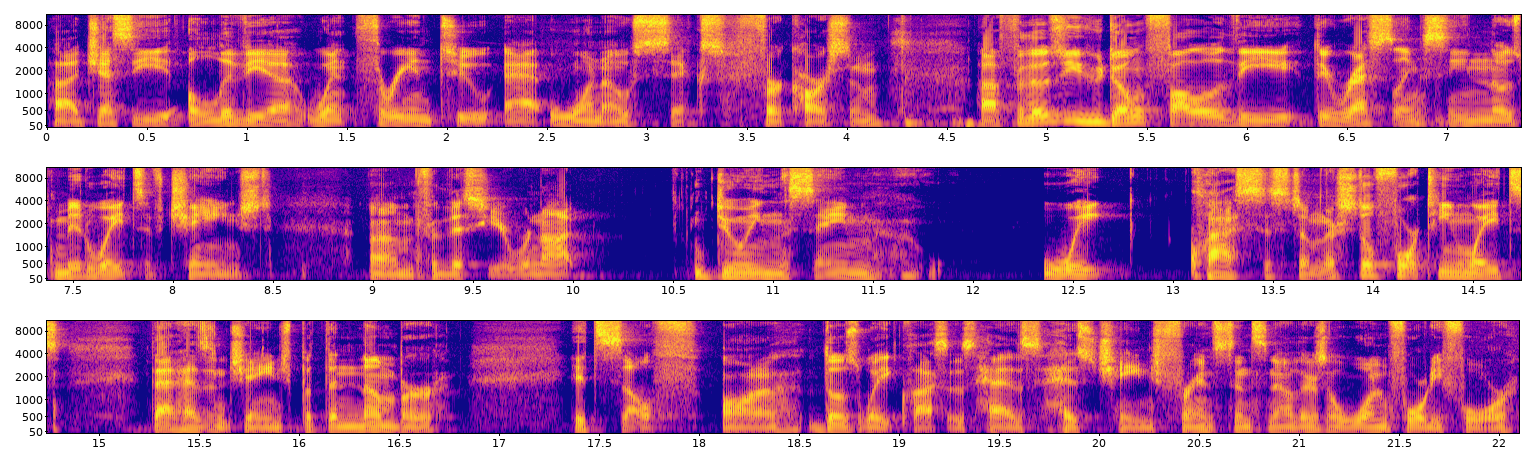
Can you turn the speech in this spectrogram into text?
Uh, Jesse Olivia went three and two at 106 for Carson. Uh, for those of you who don't follow the the wrestling scene, those midweights have changed um, for this year. We're not doing the same weight class system. There's still 14 weights. That hasn't changed, but the number itself on those weight classes has has changed. For instance, now there's a 144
